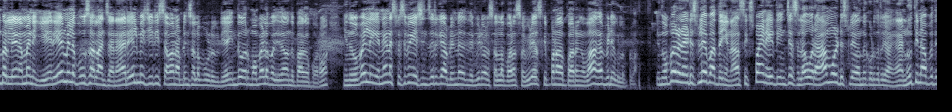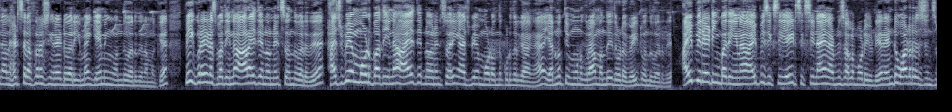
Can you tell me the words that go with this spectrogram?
நண்பர்களே நம்ம இன்னைக்கு ரியல்மியில் புதுசாக லான்ச் ஆன ரியல்மி ஜிடி செவன் அப்படின்னு சொல்ல போடக்கூடிய இந்த ஒரு மொபைலை பற்றி தான் வந்து பார்க்க போகிறோம் இந்த மொபைலில் என்னென்ன ஸ்பெசிஃபிகேஷன்ஸ் இருக்குது அப்படின்னு இந்த வீடியோவில் சொல்ல போகிறோம் ஸோ வீடியோ ஸ்கிப் பண்ணாத பாருங்க. வாங்க வீடியோக்குள்ள போகலாம் இந்த மொபைலோட டிஸ்பிளே பார்த்தீங்கன்னா சிக்ஸ் பாயிண்ட் எயிட் இன்ச்சஸில் ஒரு ஆமோல் டிஸ்பிளே வந்து கொடுத்துருக்காங்க. நூற்றி நாற்பத்தி நாலு ஹெட்ஸ் ரெஃப்ரெஷிங் ரேட் வரைக்குமே கேமிங் வந்து வருது நமக்கு. பீக் பிரைட்னஸ் பார்த்தீங்கன்னா ஆறாயிரத்தி எண்ணூறு நிட்ஸ் வந்து வருது. ஹெச்பிஎம் மோடு பார்த்தீங்கன்னா ஆயிரத்தி எட்நூறு நிட்ஸ் வரைக்கும் ஹெச்பிஎம் மோடு வந்து கொடுத்துருக்காங்க. இரநூத்தி மூணு கிராம் வந்து இதோட வெயிட் வந்து வருது. ஐபி ரேட்டிங் பார்த்தீங்கன்னா IP sixty eight sixty nine அப்படின்னு சொல்ல போடக்கூடிய ரெண்டு வாட்டர் ரெசிஸ்டன்ஸ்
